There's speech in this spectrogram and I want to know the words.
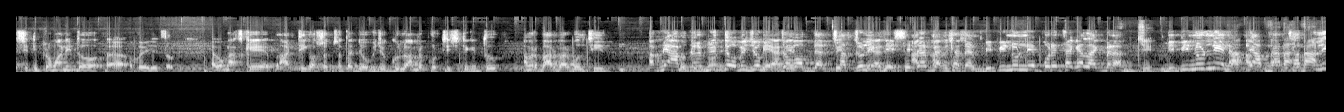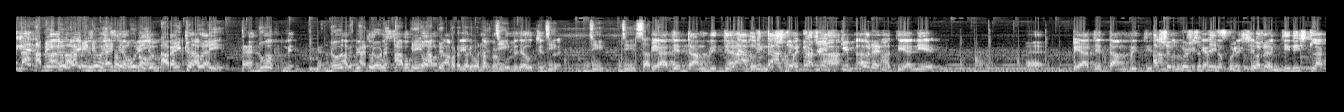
সেটি প্রমাণিত হয়ে যেত। এবং আজকে আর্থিক অস্বচ্ছতার যে অভিযোগগুলো আমরা করছি সেটা কিন্তু আমরা বারবার বলছি আপনি আপনার বিরুদ্ধে অভিযোগের জবাব দেন ছাত্রলীগ নিয়ে সেটার ব্যাখ্যা দেন। বিপিনুর নিয়ে পড়ে থাকা লাগবে না। বিপিনুর নিয়ে না আপনি আপনার ছাত্রলীগের আমি একটু- আমি একটু- বলি, আমি একটু বলি নূর নূর আপনি তো আপনি আপনি- কথা জি বলে যাওয়া উচিত জি জি জি পেঁয়াজের দাম বৃদ্ধির আন্দোলনের সময় টাকা হাতিয়া নিয়ে É. পেঁয়াজের দাম আসল করে করেন। তিরিশ লাখ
